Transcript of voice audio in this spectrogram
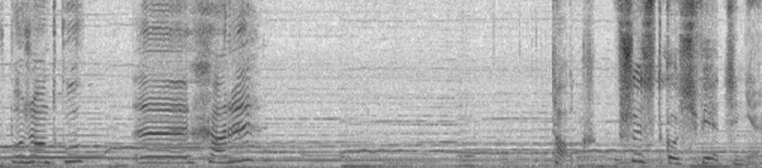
W porządku? Eee, Harry? Wszystko świetnie.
